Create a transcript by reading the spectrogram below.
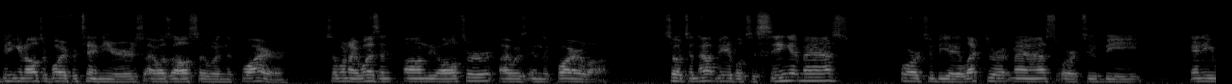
being an altar boy for 10 years, I was also in the choir. So when I wasn't on the altar, I was in the choir loft. So to not be able to sing at Mass, or to be a lector at Mass, or to be any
